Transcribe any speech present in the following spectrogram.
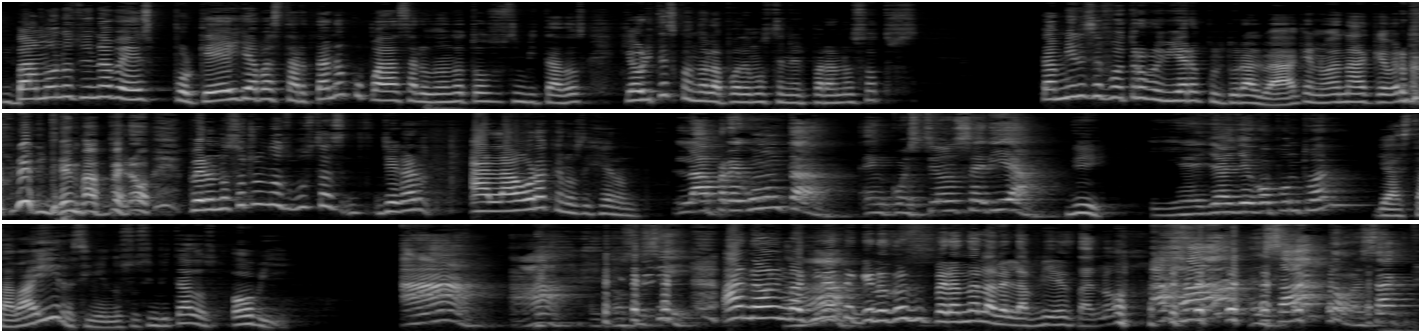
Vámonos de una vez porque ella va a estar tan ocupada saludando a todos sus invitados que ahorita es cuando la podemos tener para nosotros. También ese fue otro breviario cultural, ¿verdad? Que no da nada que ver con el tema, pero, pero nosotros nos gusta llegar a la hora que nos dijeron. La pregunta en cuestión sería, Di, ¿y ella llegó puntual? ya estaba ahí recibiendo sus invitados, Obi. Ah, ah, entonces sí. Ah, no, imagínate Ah. que nosotros esperando la de la fiesta, ¿no? Ajá, exacto, exacto.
